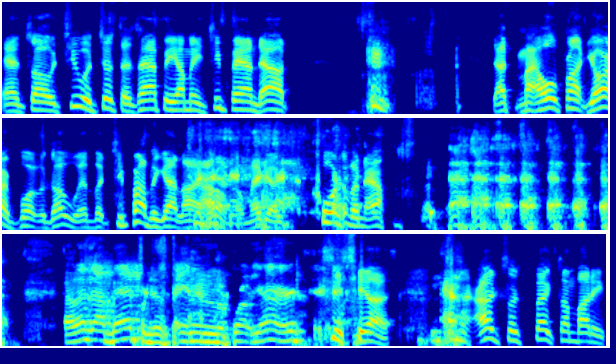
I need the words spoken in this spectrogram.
And so she was just as happy. I mean, she panned out that my whole front yard it was over with, but she probably got like I don't know, maybe a quarter of an ounce. Now, that's not bad for just painting in the front yard. yeah, I'd suspect somebody.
